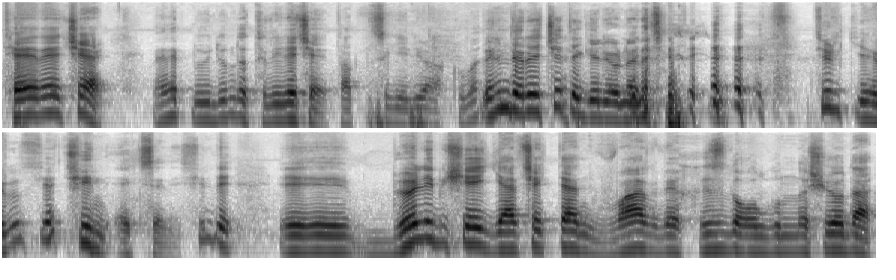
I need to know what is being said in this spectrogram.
TRÇ Ben hep duyduğumda trileçe tatlısı geliyor aklıma. Benim de reçete geliyor neden? Türkiye, Rusya, Çin ekseni. Şimdi e, böyle bir şey gerçekten var ve hızla olgunlaşıyor da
